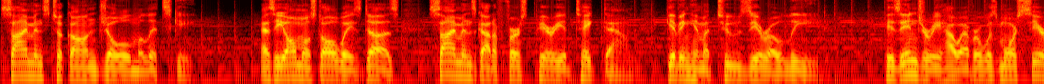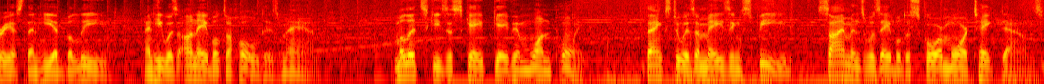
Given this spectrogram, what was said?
Simons took on Joel Malitsky. As he almost always does, Simons got a first period takedown, giving him a 2-0 lead. His injury, however, was more serious than he had believed, and he was unable to hold his man. Malitsky's escape gave him one point. Thanks to his amazing speed, Simons was able to score more takedowns.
